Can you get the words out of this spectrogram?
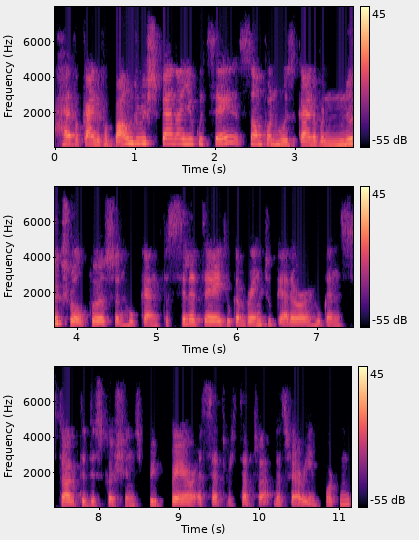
have a kind of a boundary spanner, you could say, someone who is kind of a neutral person who can facilitate, who can bring together, who can start the discussions, prepare, etc., etc. That's very important.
